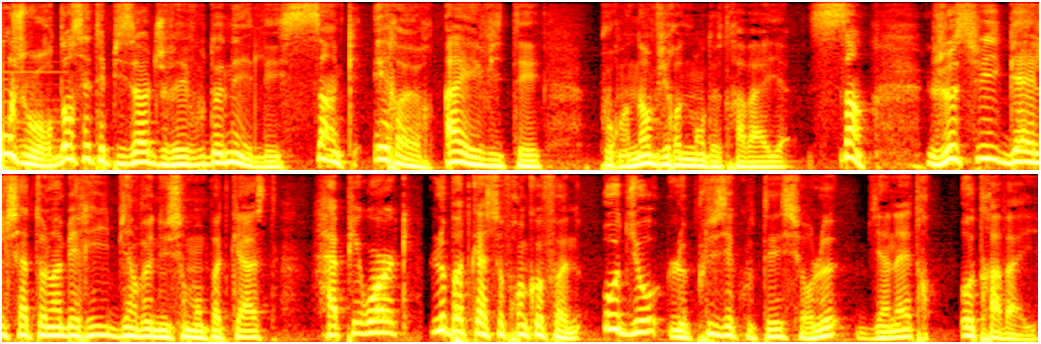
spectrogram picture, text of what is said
Bonjour, dans cet épisode, je vais vous donner les 5 erreurs à éviter pour un environnement de travail sain. Je suis Gaël Châtelain-Berry, bienvenue sur mon podcast Happy Work, le podcast francophone audio le plus écouté sur le bien-être au travail.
